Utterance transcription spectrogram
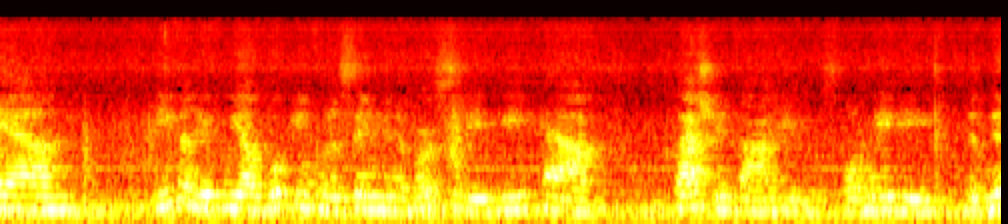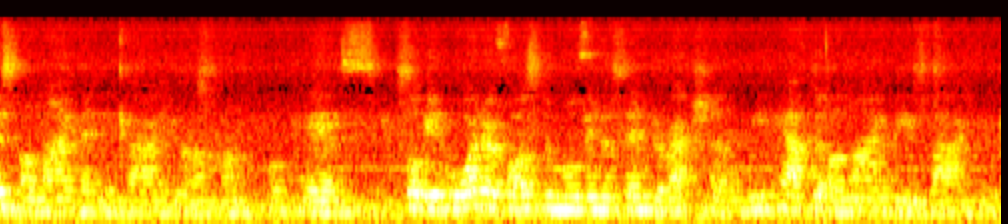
And even if we are working for the same university, we have clash in values or maybe the misalignment in values. Uh-huh. Okay, Yes. so in order for us to move in the same direction, we have to align these values.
